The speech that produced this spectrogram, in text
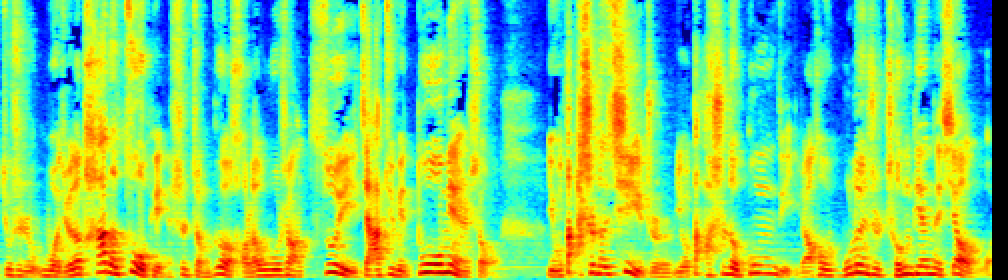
就是我觉得他的作品是整个好莱坞上最佳具备多面手，有大师的气质，有大师的功底，然后无论是成片的效果，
